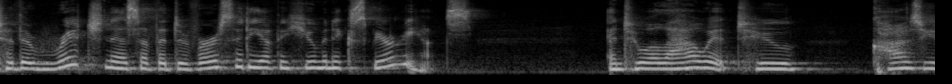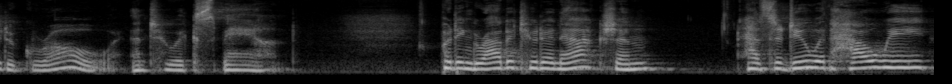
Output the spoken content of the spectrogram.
to the richness of the diversity of the human experience, and to allow it to cause you to grow and to expand. Putting gratitude in action has to do with how we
